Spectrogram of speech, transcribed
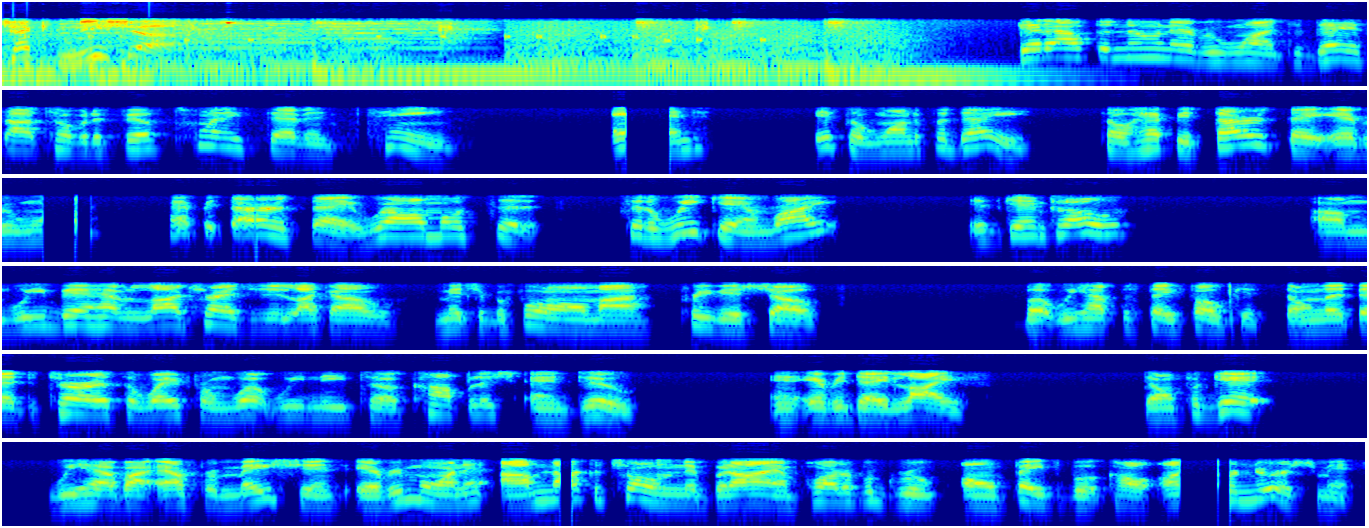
Technisha. Good afternoon, everyone. Today is October the 5th, 2017, and it's a wonderful day. So happy Thursday, everyone. Happy Thursday. We're almost to to the weekend, right? It's getting close. Um, we've been having a lot of tragedy, like I mentioned before on my previous show. But we have to stay focused. Don't let that deter us away from what we need to accomplish and do in everyday life. Don't forget, we have our affirmations every morning. I'm not controlling it, but I am part of a group on Facebook called Entrepreneurishment.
